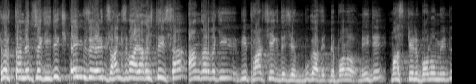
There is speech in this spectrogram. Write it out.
Dört tane elbise giydik. En güzel elbise hangisi bana yakıştıysa Ankara'daki bir partiye gideceğim. Bu kıyafetle balo neydi? Maskeli balo muydu?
